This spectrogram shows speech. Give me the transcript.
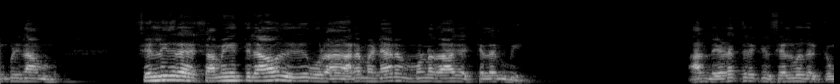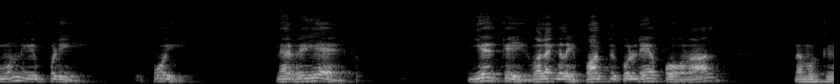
இப்படி நாம் செல்லுகிற சமயத்திலாவது ஒரு அரை மணி நேரம் முன்னதாக கிளம்பி அந்த இடத்திற்கு செல்வதற்கு முன் இப்படி போய் நிறைய இயற்கை வளங்களை பார்த்து கொண்டே போகலாம். நமக்கு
